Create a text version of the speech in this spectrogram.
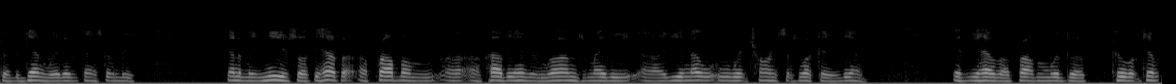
to begin with. Everything's going to be going to be new. So if you have a, a problem uh, of how the engine runs, maybe uh, you know which harness it's located in. If you have a problem with the coolant temp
